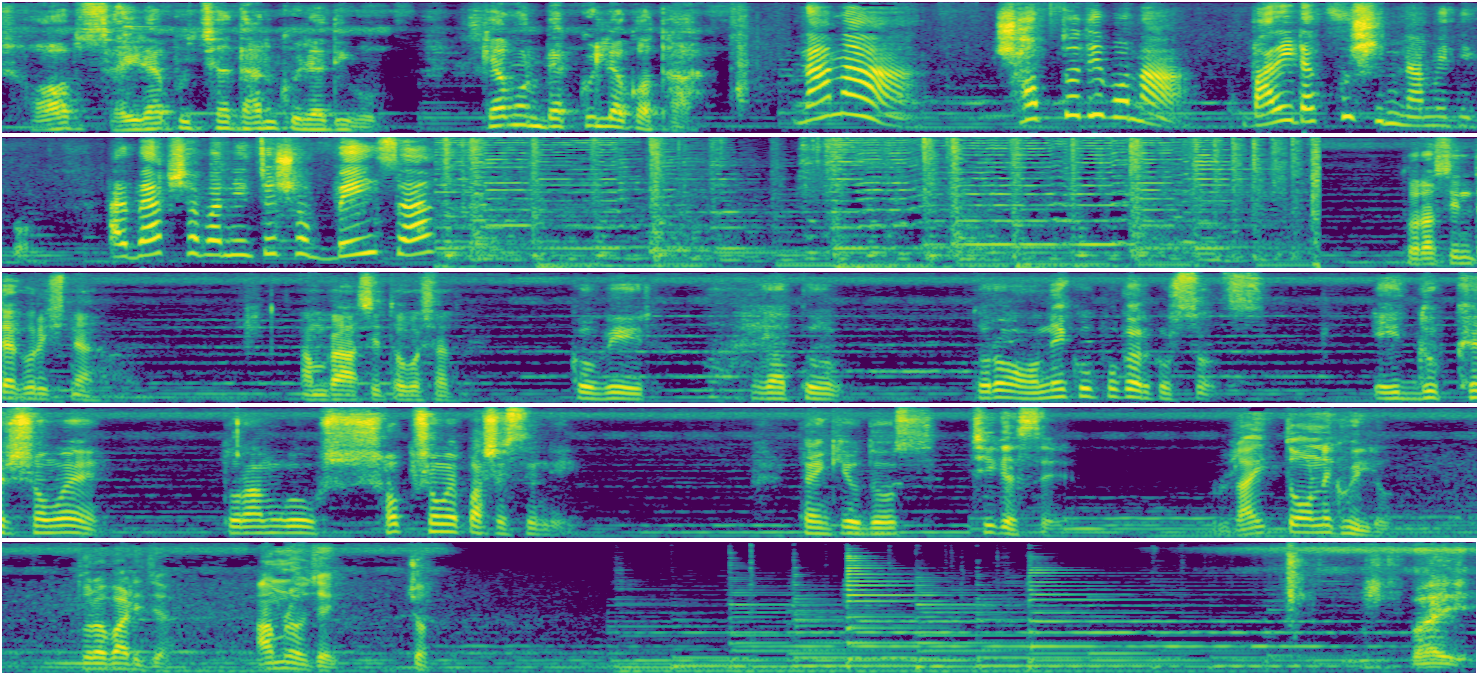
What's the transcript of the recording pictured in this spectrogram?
সব সাইরা পুচ্ছা দান কইরা দিব। কেমন ব্যাক কইলা কথা? না না সব তো দিব না। বাড়িটা খুশির নামে দিব। আর ব্যবসা বাণিজ্য সব বেইসা। তোরা চিন্তা করিস না আমরা আছি তোর সাথে। কবির রাত তোরা অনেক উপকার করছস। এই দুঃখের সময়ে তোরা আমগো সব সময় পাশে ছিলি। থ্যাংক ইউ দোস্ত। ঠিক আছে। রাইত তো অনেক হইল। তোরা বাড়ি যা আমরাও যাই। চল। ভাই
